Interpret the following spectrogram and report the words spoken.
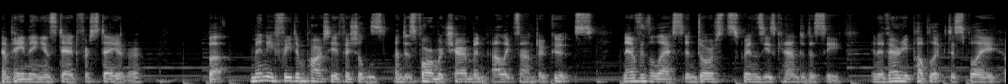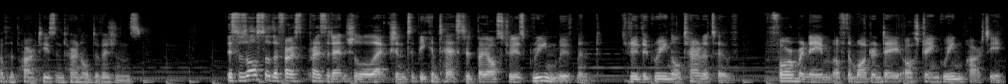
campaigning instead for Steyrer, but many Freedom Party officials and its former chairman Alexander Götz nevertheless endorsed Skrinzi's candidacy in a very public display of the party's internal divisions. This was also the first presidential election to be contested by Austria's Green movement through the Green Alternative, former name of the modern day Austrian Green Party,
